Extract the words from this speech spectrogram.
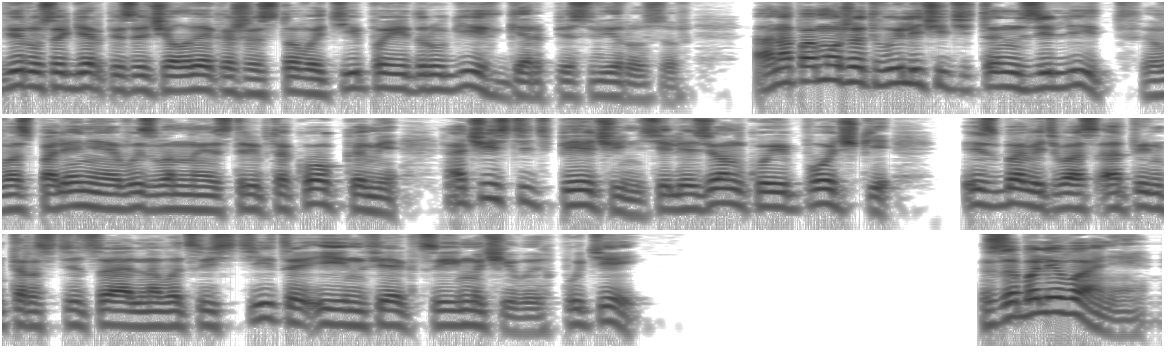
вируса герпеса человека шестого типа и других герпес-вирусов. Она поможет вылечить танзелит, воспаление, вызванное стриптококками, очистить печень, селезенку и почки, избавить вас от интерстициального цистита и инфекции мочевых путей. Заболевание.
